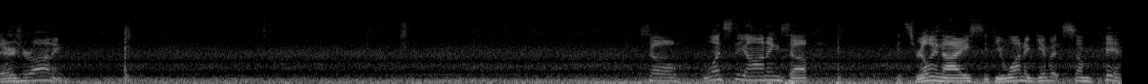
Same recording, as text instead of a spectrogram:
There's your awning. So once the awning's up, it's really nice. If you want to give it some pitch,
